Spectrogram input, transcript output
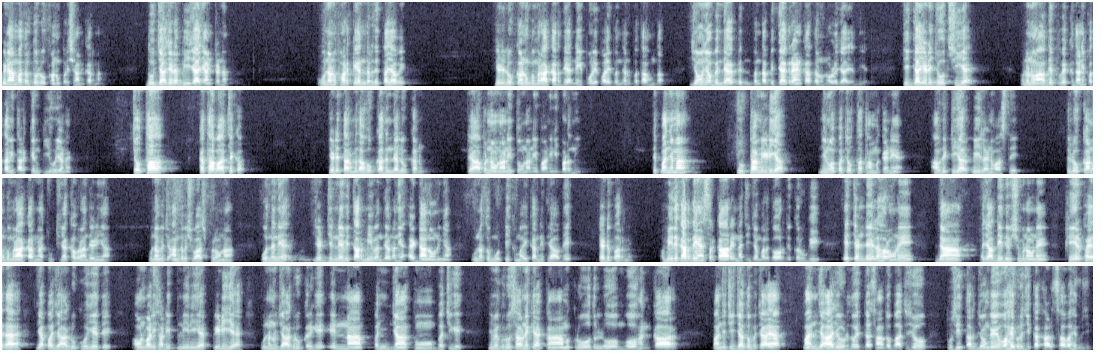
ਬਿਨਾਂ ਮਤਲਬ ਤੋਂ ਲੋਕਾਂ ਨੂੰ ਪਰੇਸ਼ਾਨ ਕਰਨਾ ਦੂਜਾ ਜਿਹੜਾ ਵੀਜ਼ਾ ਏਜੰਟ ਨੇ, ਉਹਨਾਂ ਨੂੰ ਫੜ ਕੇ ਅੰਦਰ ਦਿੱਤਾ ਜਾਵੇ। ਜਿਹੜੇ ਲੋਕਾਂ ਨੂੰ ਗੁੰਮਰਾਹ ਕਰਦੇ ਆ, ਨਹੀਂ ਭੋਲੇ ਭਾਲੇ ਬੰਦਿਆਂ ਨੂੰ ਪਤਾ ਹੁੰਦਾ, ਜਿਉਂ-ਜਿਉਂ ਬੰਦਿਆ, ਬੰਦਾ ਵਿਦਿਆ ਗ੍ਰਹਿਣ ਕਰਦਾ, ਉਹਨੂੰ ਨੌਲੇਜ ਆ ਜਾਂਦੀ ਹੈ। ਤੀਜਾ ਜਿਹੜੇ ਜੋਤਸ਼ੀ ਹੈ, ਉਹਨਾਂ ਨੂੰ ਆਪਦੇ ਭਵਿੱਖ ਦਾ ਨਹੀਂ ਪਤਾ ਵੀ ਤੜਕੇ ਨੂੰ ਕੀ ਹੋ ਜਾਣਾ ਚੌਥਾ, ਕਥਾਵਾਚਕ, ਜਿਹੜੇ ਧਰਮ ਦਾ ਹੋਕਾ ਦਿੰਦੇ ਆ ਲੋਕਾਂ ਨੂੰ, ਤੇ ਆਪ ਨਹਾਉਣਾ ਨਹੀਂ, ਧੋਣਾ ਨਹੀਂ, ਬਾਣੀ ਨਹੀਂ, ਪੜ੍ਹਨੀ। ਤੇ ਪੰਜਵਾਂ ਝੂਠਾ ਮੀਡੀਆ, ਜਿਹਨੂੰ ਆਪਾਂ ਚੌਥਾ ਥੰਮ ਕਹਿੰਦੇ ਆ ਆਪਦੀ ਟੀਆਰਪੀ ਲੈਣ ਵਾਸਤੇ ਤੇ ਲੋਕਾਂ ਨੂੰ ਗੁੰਮਰਾਹ ਕਰਨਾ, ਝੂਠੀਆਂ ਖਬਰਾਂ ਦੇਣੀਆਂ, ਉਹਨਾਂ ਵਿੱਚ ਅੰਧ ਵਿਸ਼ਵਾਸ ਫੈਲਾਉਣਾ, ਉਹਨਾਂ ਦੀਆਂ ਜਿ- ਜਿੰਨੇ ਵੀ ਧਰਮੀ ਬੰਦੇ ਉਹਨਾਂ ਦੀਆਂ ਐਡਾਂ ਲਾਉਣੀਆਂ, ਉਹਨਾਂ ਤੋਂ ਮੋਟੀ ਕਮਾਈ ਕਰਨੀ ਤੇ ਆਪਦੇ ਢਿੱਡ ਭਰਨੇ। ਉਮੀਦ ਕਰਦੇ ਹਾਂ ਸਰਕਾਰ ਇਹਨਾਂ ਚੀਜ਼ਾਂ ਵੱਲ ਗੌਰ ਦੇ- ਕਰੂਗੀ। ਇਹ ਝੰਡੇ ਲਹਿਰਾਉਣੇ ਜਾਂ ਆਜ਼ਾਦੀ ਦਿਵਸ ਮਨਾਉਣੇ ਫੇਰ ਫਾਇਦਾ ਹੈ, ਜੇ ਆਪਾਂ ਜਾਗਰੂਕ ਹੋਈਏ ਤੇ ਆਉਣ ਵਾਲੀ ਸਾਡੀ ਪਨੀਰੀ ਹੈ, ਪੀੜ੍ਹੀ ਹੈ ਉਹਨਾਂ ਨੂੰ ਜਾਗਰੂਕ ਕਰੀਏ, ਇਹਨਾਂ ਪੰਜਾਂ ਤੋਂ ਬਚੀਏ। ਜਿਵੇਂ ਗੁਰੂ ਸਾਹਿਬ ਨੇ ਕਿਹਾ, ਕਾਮ, ਕ੍ਰੋਧ, ਲੋਭ, ਮੋਹ, ਹੰਕਾਰ, ਪੰਜ ਚੀਜ਼ਾਂ ਤੋਂ ਬਚਾਇਆ, ਪੰਜ ਆ ਜੋੜ ਲਓ ਇਹ ਦਸਾਂ ਤੋਂ ਬਚ ਜਾਓ, ਤੁਸੀਂ ਤਰ ਜਾਓਗੇ। ਵਾਹਿਗੁਰੂ ਜੀ ਕਾ ਖਾਲਸਾ, ਵਾਹਿਗੁਰੂ ਜੀ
